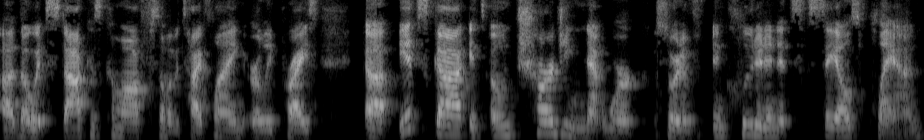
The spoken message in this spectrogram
uh, though its stock has come off some of its high flying early price. Uh, it's got its own charging network sort of included in its sales plan.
